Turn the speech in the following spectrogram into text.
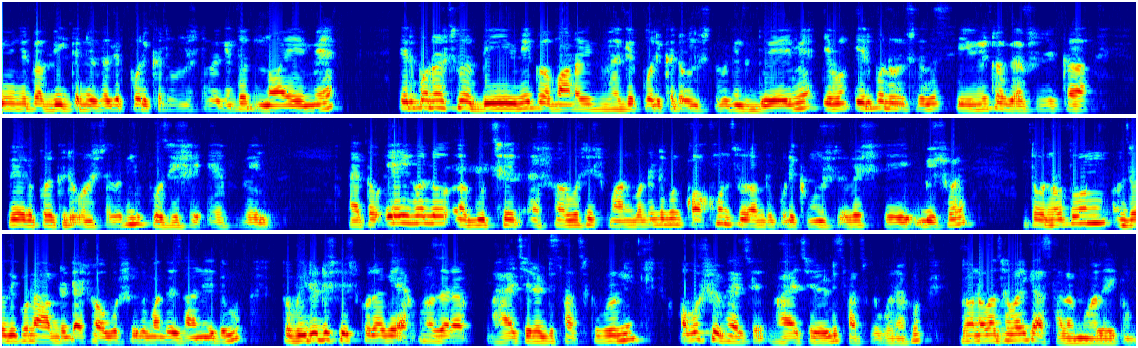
ইউনিট বা বিজ্ঞান বিভাগের পরীক্ষাটা অনুষ্ঠিত হবে কিন্তু নয় মে এরপর অনুষ্ঠিত হবে বি ইউনিট বা মানবিক বিভাগের পরীক্ষাটা অনুষ্ঠিত হবে কিন্তু দুই মে এবং এরপর অনুষ্ঠিত হবে সি ইউনিট বা ব্যবসা শিক্ষা বিভাগের পরীক্ষাটা অনুষ্ঠিত হবে কিন্তু পঁচিশে এপ্রিল। হ্যাঁ, তো এই হলো গুচ্ছের সর্বশেষ মান বন্টন এবং কখন চূড়ান্ত পরীক্ষা অনুষ্ঠিত হবে সেই বিষয়। তো নতুন যদি কোনো আপডেট আসে অবশ্যই তোমাদের জানিয়ে দেবো। তো ভিডিওটি শেষ করার আগে এখনও যারা ভাই চ্যানেলটি সাবস্ক্রাইব করেনি অবশ্যই ভাই ভাই চ্যানেলটি সাবস্ক্রাইব করে রাখো। ধন্যবাদ সবাইকে আসসালামু আলাইকুম।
